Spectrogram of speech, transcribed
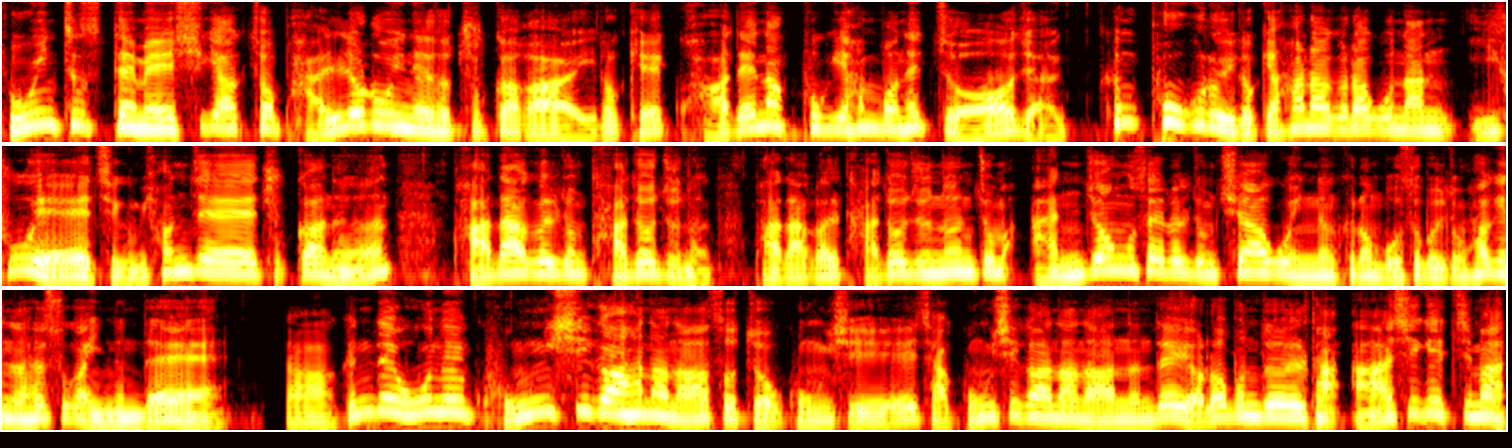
조인트 스템의 식약처 반려로 인해서 주가가 이렇게 과대낙폭이 한번 했죠. 자, 큰 폭으로 이렇게 하락을 하고 난 이후에 지금 현재 주가는 바닥을 좀 다져주는 바닥을 다져주는 좀 안정세를 좀 취하고 있는 그런 모습을 좀 확인을 할 수가 있는데 자 근데 오늘 공시가 하나 나왔었죠 공시. 자 공시가 하나 나왔는데 여러분들 다 아시겠지만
